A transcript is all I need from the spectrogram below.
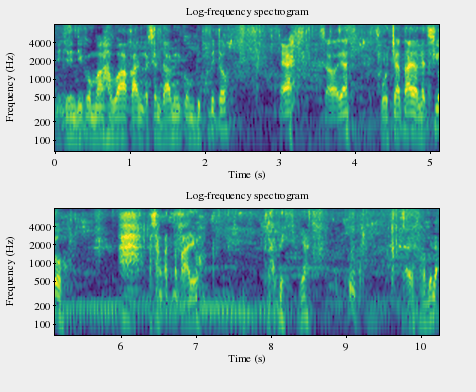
Medyo hindi ko mahawakan kasi ang dami kong bit-bit oh. Ayan, so yan, Pucha tayo, let's go. Pasangat na tayo. Grabe, yan. Uh, tayo sa kabila.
